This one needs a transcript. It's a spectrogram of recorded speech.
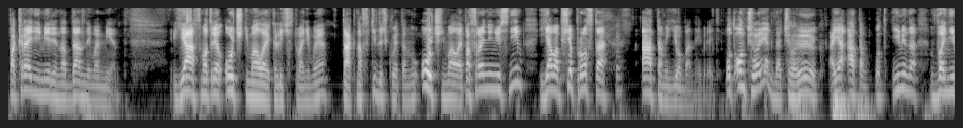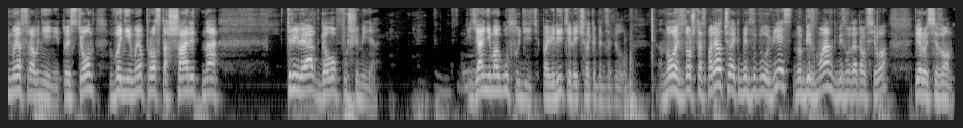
По крайней мере, на данный момент. Я смотрел очень малое количество аниме. Так, на скидочку это, ну, очень малое. По сравнению с ним, я вообще просто атом ебаный, блядь. Вот он человек, да, человек, а я атом. Вот именно в аниме сравнении. То есть он в аниме просто шарит на триллиард голов выше меня. Я не могу судить Повелителя и Человека Бензопилу. Но из-за того, что я смотрел Человека Бензопилу весь, но без манг, без вот этого всего, первый сезон,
